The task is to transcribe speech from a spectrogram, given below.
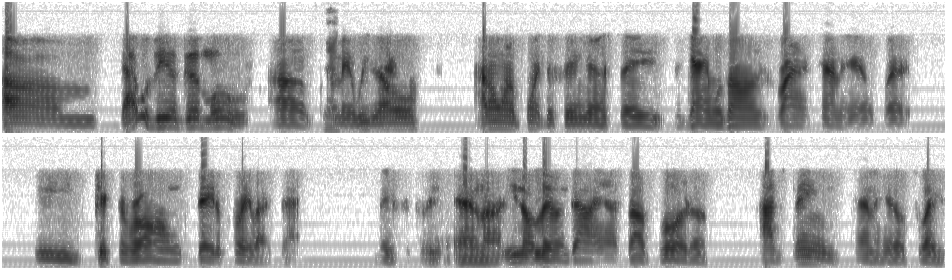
um, that would be a good move. Uh, yeah. I mean, we know. I don't want to point the finger and say the game was on Ryan Tannehill, but he picked the wrong day to play like that, basically. And uh, you know, living down here in South Florida, I've seen Tannehill play,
